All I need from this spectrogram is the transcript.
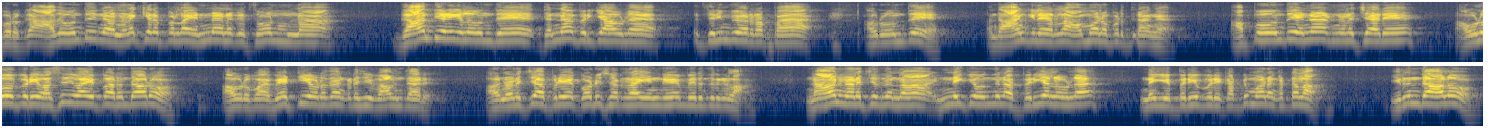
இப்போ கா- அதை வந்து நான் நினைக்கிறப்பெல்லாம் என்ன எனக்கு தோணும்னா காந்தியடிகளை வந்து தென்னாப்பிரிக்காவில் திரும்பி வர்றப்ப அவர் வந்து அந்த ஆங்கிலேயர்லாம் அவமானப்படுத்துனாங்க. அப்போ வந்து என்ன நினச்சாரு? அவ்வளோ பெரிய வசதி வாய்ப்பாக இருந்தாலும் அவர் வேட்டியோட தான் கடைசி வாழ்ந்தார். அவர் நினச்சா பெரிய கோடீஸ்வரனாக எங்கேயும் இருந்திருக்கலாம். நானும் நினச்சதுன்னா இன்றைக்கி வந்து நான் பெரிய அளவில் இன்றைக்கி பெரிய பெரிய கட்டுமானம் கட்டலாம். இருந்தாலும்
